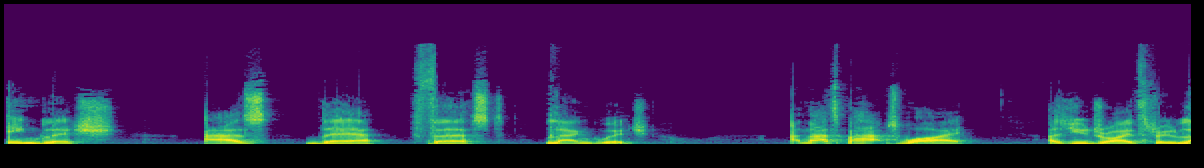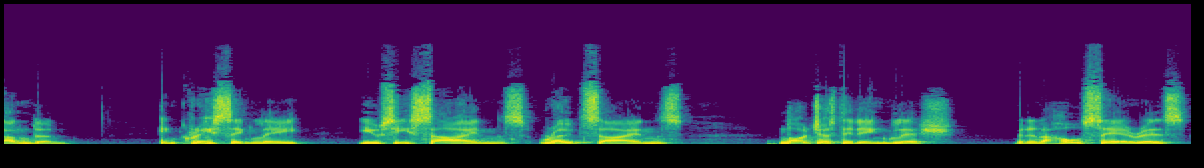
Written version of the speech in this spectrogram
English as their first language. And that's perhaps why, as you drive through London, increasingly you see signs, road signs, not just in English, but in a whole series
